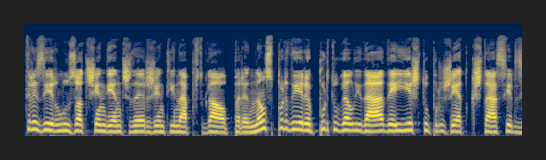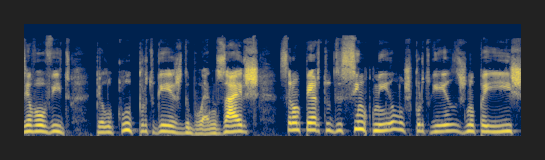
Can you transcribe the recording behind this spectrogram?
Trazer lusodescendentes da Argentina a Portugal para não se perder a Portugalidade é este o projeto que está a ser desenvolvido pelo Clube Português de Buenos Aires. Serão perto de 5 mil os portugueses no país,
